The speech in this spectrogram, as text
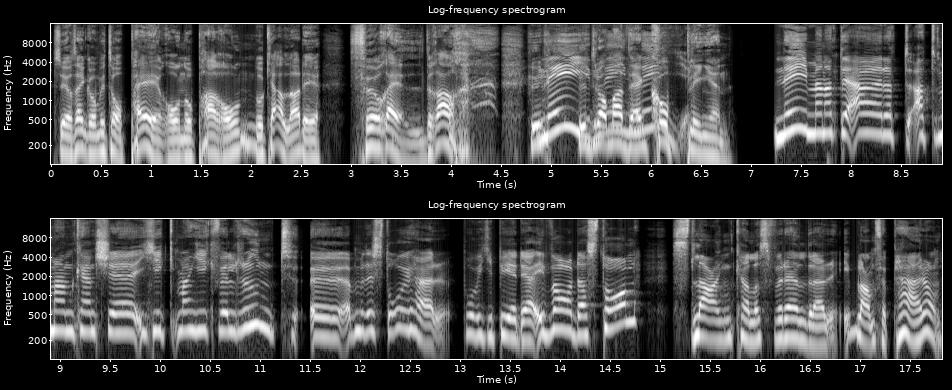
Så jag tänker om vi tar päron och paron och kallar det föräldrar. Hur, Nej, hur drar nej, man den nej. kopplingen? Nej, men att det är att, att man kanske gick, man gick väl runt, eh, men det står ju här på Wikipedia, i vardagstal, slang kallas föräldrar ibland för päron.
